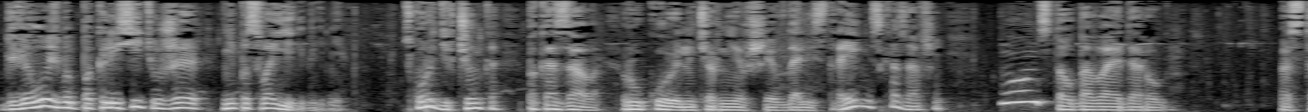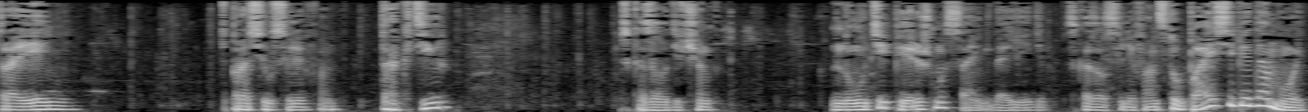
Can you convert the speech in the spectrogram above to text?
довелось бы поколесить уже не по своей вине. Скоро девчонка показала рукой начерневшее вдали строение, сказавши, «Вон столбовая дорога». «А строение?» — спросил Селефан. «Трактир?» — сказала девчонка. «Ну, теперь уж мы сами доедем», — сказал Селифан. «Ступай себе домой».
